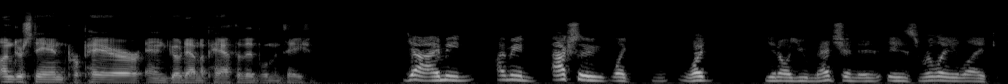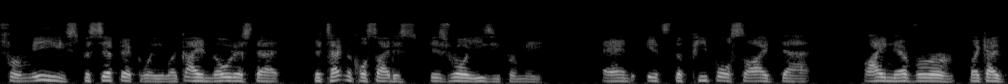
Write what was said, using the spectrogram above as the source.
understand, prepare, and go down the path of implementation. Yeah, I mean, I mean, actually, like what you know you mentioned is is really like for me specifically, like I noticed that the technical side is is really easy for me, And it's the people side that I never, like, I've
